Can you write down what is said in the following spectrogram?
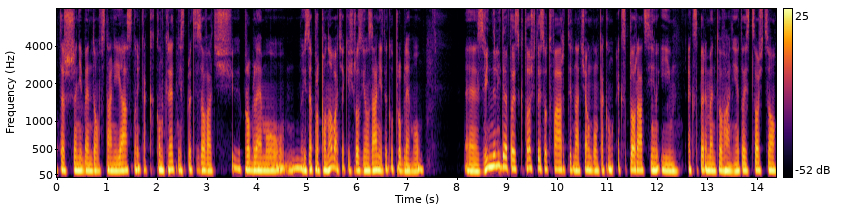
też, że nie będą w stanie jasno i tak konkretnie sprecyzować y, problemu no i zaproponować jakieś rozwiązanie tego problemu. E, zwinny lider to jest ktoś, kto jest otwarty na ciągłą taką eksplorację i eksperymentowanie. To jest coś, co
